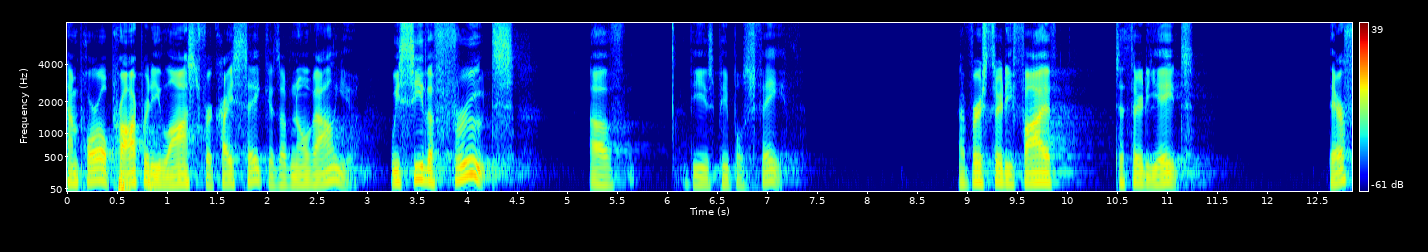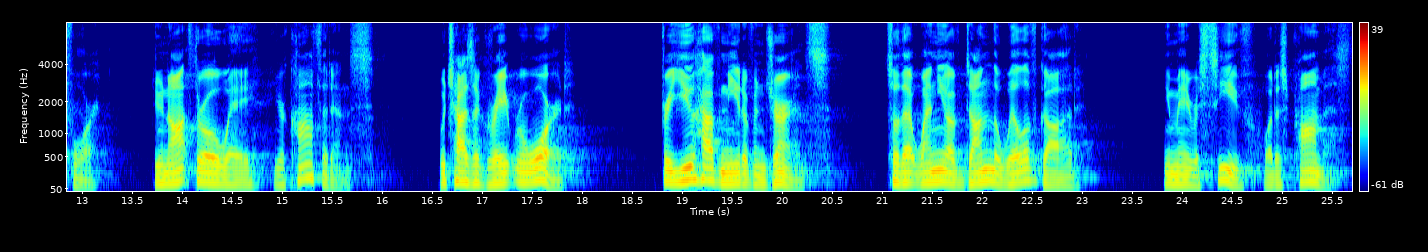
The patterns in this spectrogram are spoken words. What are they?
temporal property lost for Christ's sake is of no value. we see the fruits of these people's faith. At verse 35 to 38, therefore, do not throw away your confidence, which has a great reward. For you have need of endurance, so that when you have done the will of God, you may receive what is promised.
